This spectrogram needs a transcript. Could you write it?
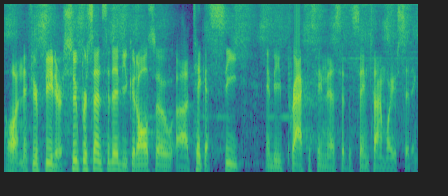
Oh, and if your feet are super sensitive, you could also uh, take a seat and be practicing this at the same time while you're sitting.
